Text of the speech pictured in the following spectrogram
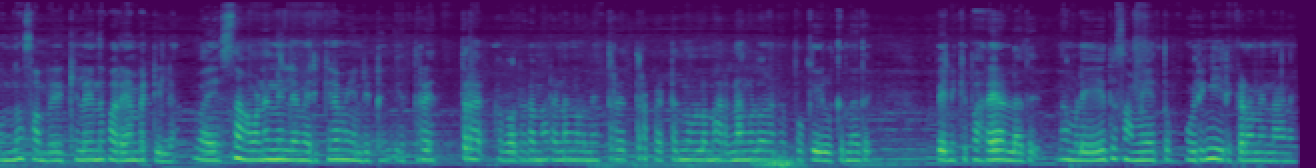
ഒന്നും സംഭവിക്കില്ല എന്ന് പറയാൻ പറ്റില്ല. വയസ്സാവണമെന്നില്ല മരിക്കാൻ വേണ്ടിയിട്ട്. എത്ര എത്ര അപകട മരണങ്ങളും എത്ര എത്ര പെട്ടെന്നുള്ള മരണങ്ങളുമാണ് ഇപ്പോൾ കേൾക്കുന്നത്. അപ്പോൾ എനിക്ക് പറയാനുള്ളത് നമ്മൾ ഏത് സമയത്തും ഒരുങ്ങിയിരിക്കണമെന്നാണ്.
